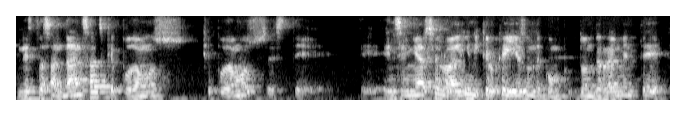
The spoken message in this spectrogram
en estas andanzas, que podamos, que podamos este, eh, enseñárselo a alguien y creo que ahí es donde, donde realmente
